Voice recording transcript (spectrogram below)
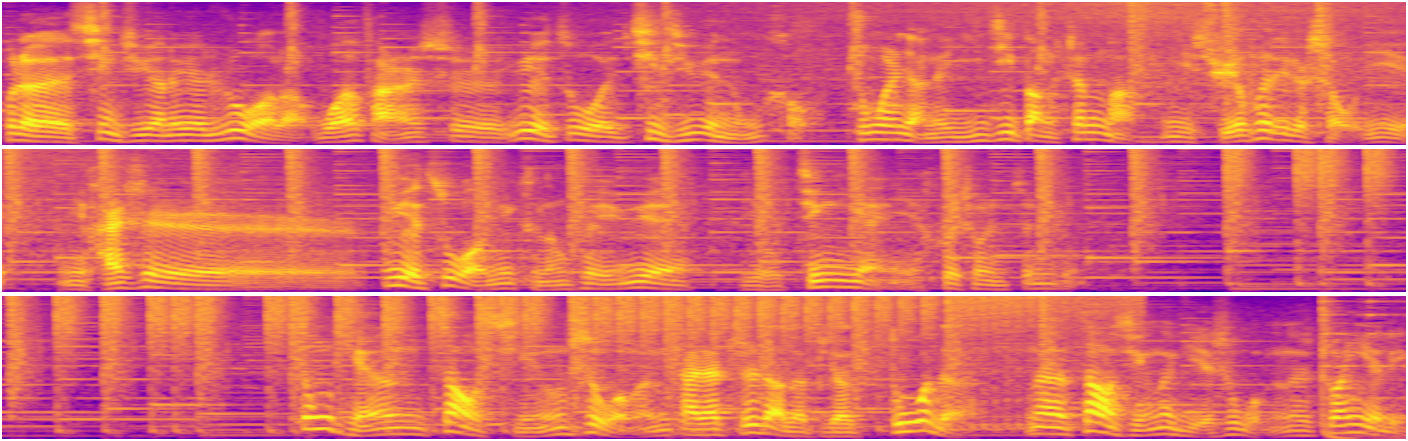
或者兴趣越来越弱了。我反而是越做兴趣越浓厚。中国人讲这一技傍身嘛，你学会这个手艺，你还是越做，你可能会越有经验，也会受人尊重。东田造型是我们大家知道的比较多的，那造型呢也是我们的专业领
